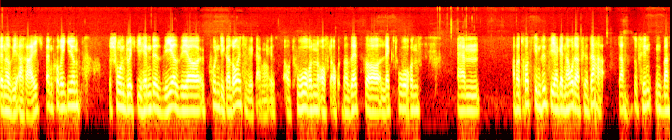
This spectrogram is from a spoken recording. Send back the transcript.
wenn er sie erreicht beim Korrigieren, schon durch die Hände sehr, sehr kundiger Leute gegangen ist. Autoren, oft auch Übersetzer, Lektoren. Ähm, aber trotzdem sind sie ja genau dafür da, das zu finden, was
